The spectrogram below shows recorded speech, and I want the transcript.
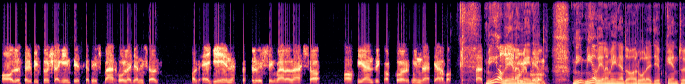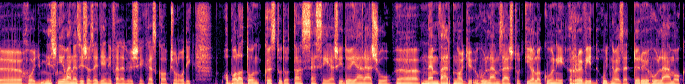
az összes biztonsági intézkedés, bárhol legyen is az, az egyén felelősségvállalása ha hiányzik, akkor minden hiába. Tehát mi a véleményed? Mi, mi a véleményed arról egyébként, hogy és nyilván ez is az egyéni felelősséghez kapcsolódik. A Balaton köztudottan szeszélyes időjárású, nem várt nagy hullámzást tud kialakulni, rövid úgynevezett törőhullámok,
